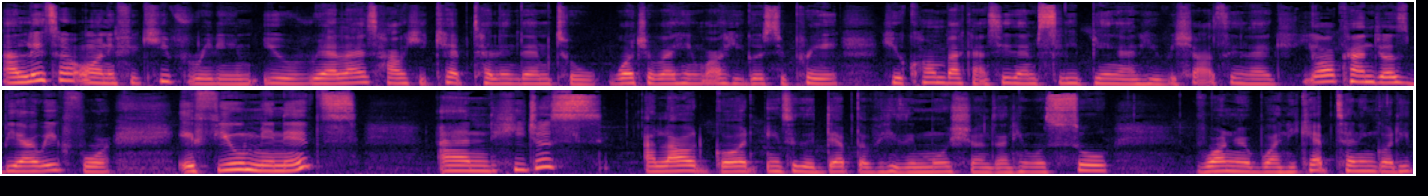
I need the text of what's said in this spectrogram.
And later on, if you keep reading, you realize how he kept telling them to watch over him while he goes to pray. He'll come back and see them sleeping and he'll be shouting, like, y'all can't just be awake for a few minutes. And he just allowed God into the depth of his emotions and he was so vulnerable and he kept telling God, he,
